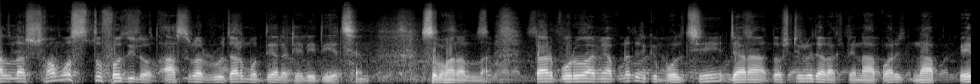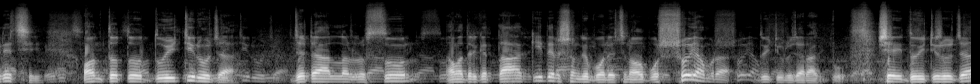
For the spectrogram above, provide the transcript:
আল্লাহ সমস্ত ফজিলত আশুরার রোজার মধ্যে আল্লাহ ঢেলে দিয়েছেন। সুবহান আল্লাহ তারপরেও আমি আপনাদেরকে বলছি, যারা দশটি রোজা রাখতে না পারে, না পেরেছি, অন্তত দুইটি রোজা যেটা আল্লাহর রসুল আমাদেরকে তাকিদের সঙ্গে বলেছেন, অবশ্যই আমরা দুইটি রোজা রাখব। সেই দুইটি রোজা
